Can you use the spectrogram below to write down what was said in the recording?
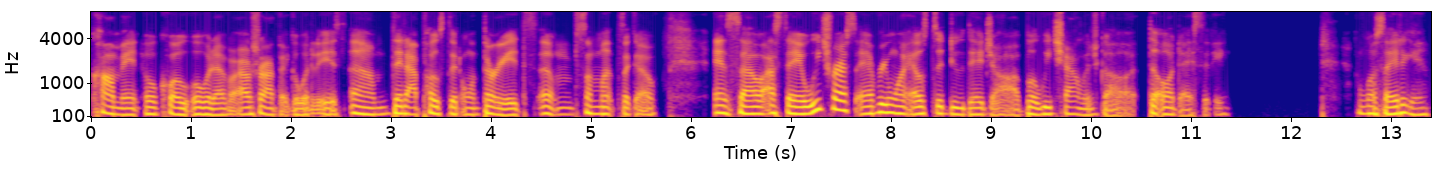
comment or quote or whatever. I was trying to think of what it is um that i posted on threads um some months ago. And so i said we trust everyone else to do their job but we challenge god the audacity I'm going to say it again.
